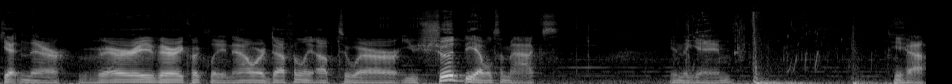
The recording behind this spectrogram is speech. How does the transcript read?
Getting there very, very quickly. Now we're definitely up to where you should be able to max in the game. Yeah,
